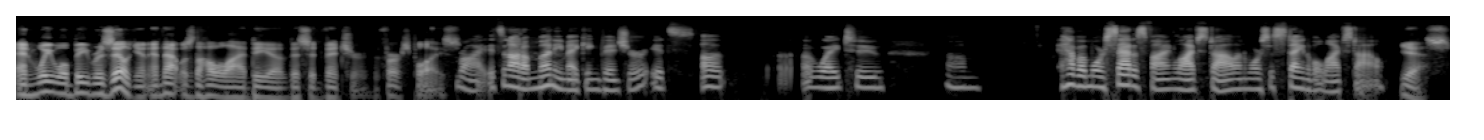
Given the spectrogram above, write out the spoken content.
And we will be resilient, and that was the whole idea of this adventure in the first place. Right. It's not a money making venture, it's a, a way to um, have a more satisfying lifestyle and a more sustainable lifestyle. Yes.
